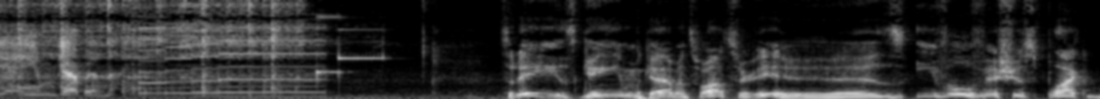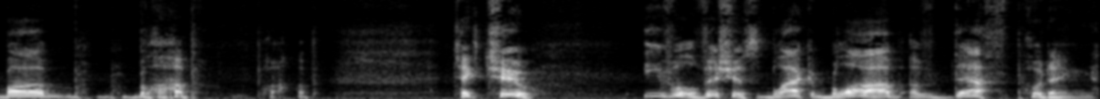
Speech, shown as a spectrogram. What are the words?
Game Gabbin. Today's game gabbin sponsor is Evil Vicious Black Bob Blob Bob. Take two. Evil Vicious Black Blob of Death Pudding.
